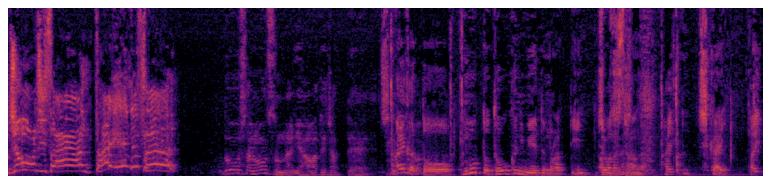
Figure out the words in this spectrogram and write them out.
ジョージさん大変ですどうしたのそんなに慌てちゃって。はいカットもっと遠くに見えてもらっていい？ジョージさんが。はい。近い。はい。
